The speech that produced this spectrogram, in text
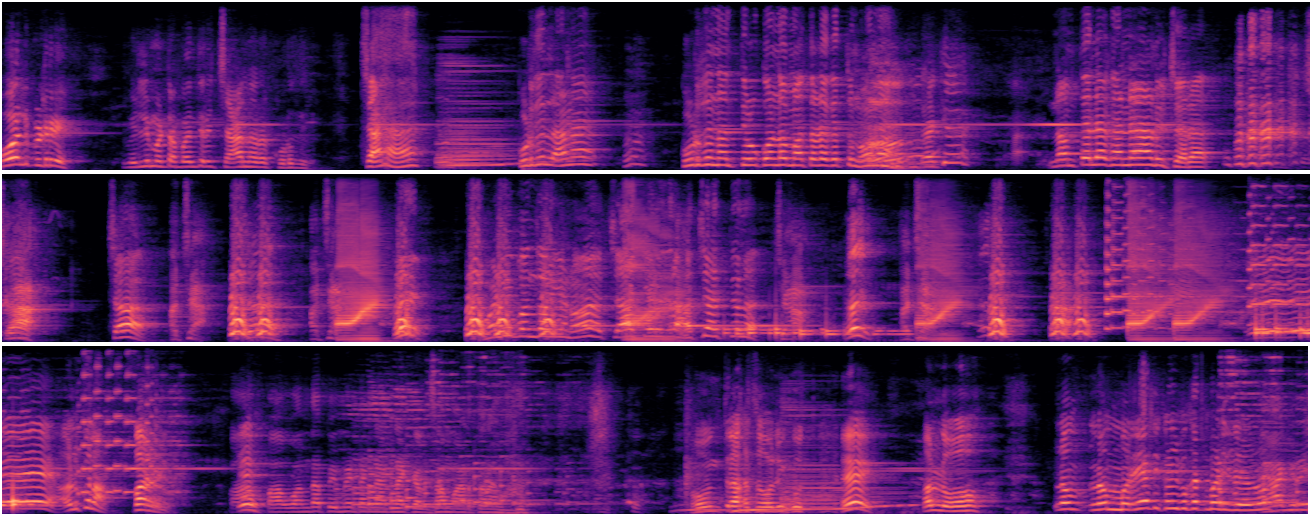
ಹೋಗ್ಲಿ ಬಿಡ್ರಿ. ಇಲ್ಲಿ ಮಟ್ಟ ಬಂದ್ರಿ ಚಾನಾರ ಕುಡ್ದು ಚಾ? ಕುಡ್ದಿಲ್ಲ ಅಣ್ಣ. ಕುಡ್ದು ನಾನು ತಿಳ್ಕೊಂಡ ಮಾತಾಡಕತ್ತು ನೋಡ. ಯಾಕೆ? ನಮ್ಮ ತಲೆಯಾಗ ಹನ್ನೆರಡು ವಿಚಾರ. ಚಾ. ಚಾ. ಅಚ್ಚಾ. ಚಾ. ಅಚ್ಚಾ. ಮನಿ ಬಂದವ್ರಿಗೇನೋ ಚಾ ಕೇಳಿದ್ರೆ ಹಚ್ಚ ಹತ್ತಿಲ್ಲ. ಚಾ. ಏಯ್, ಅಚ್ಚಾ ಏ ಅನುಕೂಲ ಬರ್ರಿ. ಪಾಪ ಒಂದ ಪೇಮೆಂಟ್ ನಾಲ್ಕು ನಾ ಕೆಲಸ ಮಾಡ್ತಾನ ಅವನ್. ತ್ರಾಸ ಅವ್ರಿಗೆ ಗೊತ್ತು. ಏ ಅಲ್ಲೋ ನಮ್ ನಮ್ ಮರ್ಯಾದೆ ಕಳಿಬೇಕಂತ ಮಾಡಿದ್ದೇನು ಯಾಕ್ರಿ?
